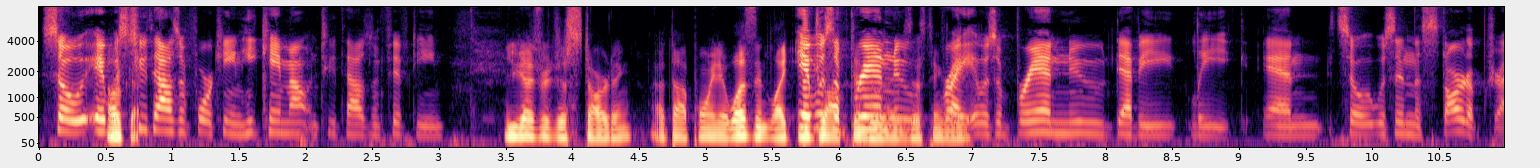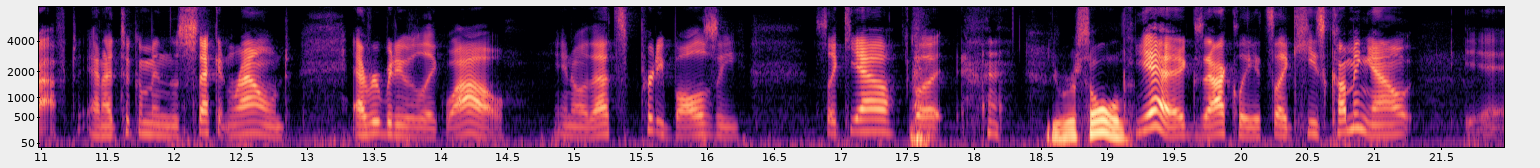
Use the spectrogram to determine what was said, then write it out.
So it was Okay. 2014. He came out in 2015. You guys were just starting at that point. It wasn't like you it was a brand new right league. it was a brand new devy league and so it was in the startup draft and i took him in the second round everybody was like wow you know that's pretty ballsy. It's like yeah but You were sold. yeah exactly. It's like he's coming out. Eh,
